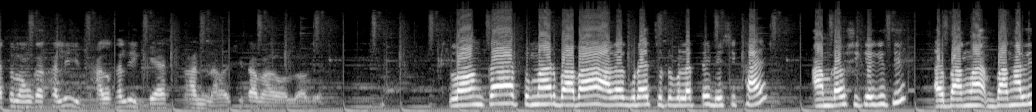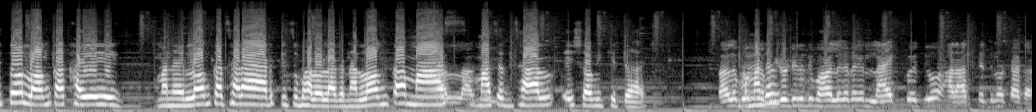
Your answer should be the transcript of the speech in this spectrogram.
এত লঙ্কা খালি ঝাল খালি গ্যাস আর না হয় সেটা আমার বলো আগে। লঙ্কা তোমার বাবা আগাগোড়ায় ছোটবেলাতে বেশি খায় আমরাও শিখে গেছি। আর বাংলা বাঙালি তো লঙ্কা খাইয়ে মানে লঙ্কা ছাড়া আর কিছু ভালো লাগে না। লঙ্কা মাছ মাছের ঝাল এইসবই খেতে হয়। তাহলে বন্ধু আমাদের- ভিডিওটি যদি ভালো লেগে থাকে লাইক করে দিও আর আজকের জন্য টাটা।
